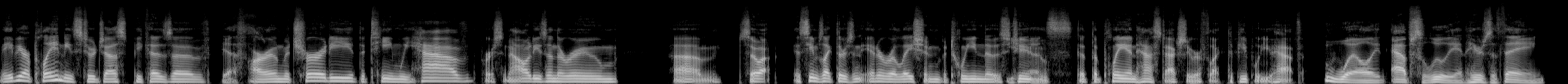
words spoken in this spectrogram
maybe our plan needs to adjust because of Yes. our own maturity, the team we have, the personalities in the room. Um, so uh, it seems like there's an interrelation between those two Yes. that the plan has to actually reflect the people you have. Well, absolutely. And here's the thing.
